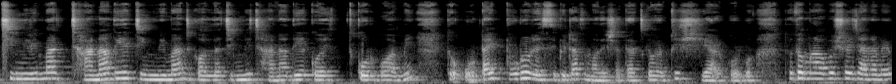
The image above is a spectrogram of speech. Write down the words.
চিংড়ি মাছ, ছানা দিয়ে চিংড়ি মাছ, গলদা চিংড়ি, ছানা দিয়ে করে- করব আমি। তো ওটাই পুরো রেসিপিটা তোমাদের সাথে আজকে ভাবছি শেয়ার করব। তো তোমরা অবশ্যই জানাবে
